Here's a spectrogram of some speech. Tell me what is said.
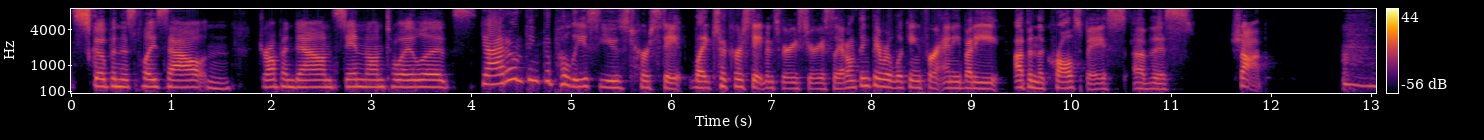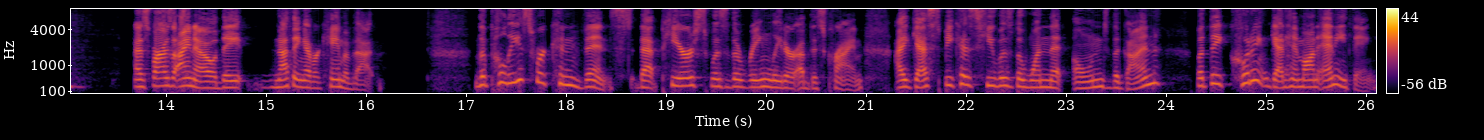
scoping this place out and dropping down, standing on toilets. Yeah, I don't think the police used her state like took her statements very seriously. I don't think they were looking for anybody up in the crawl space of this shop. As far as I know, they nothing ever came of that. The police were convinced that Pierce was the ringleader of this crime. I guess because he was the one that owned the gun, but they couldn't get him on anything.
